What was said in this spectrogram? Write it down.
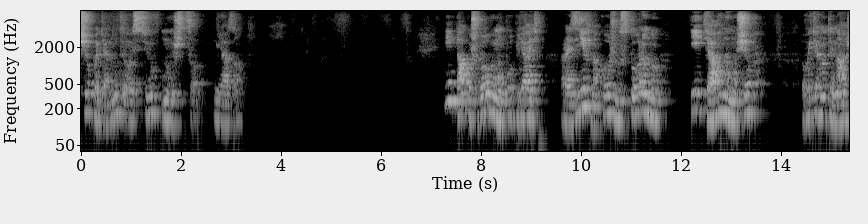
щоб потягнути ось цю мишцю м'язо. І також робимо по 5 разів на кожну сторону і тягнемо, щоб витягнути наш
